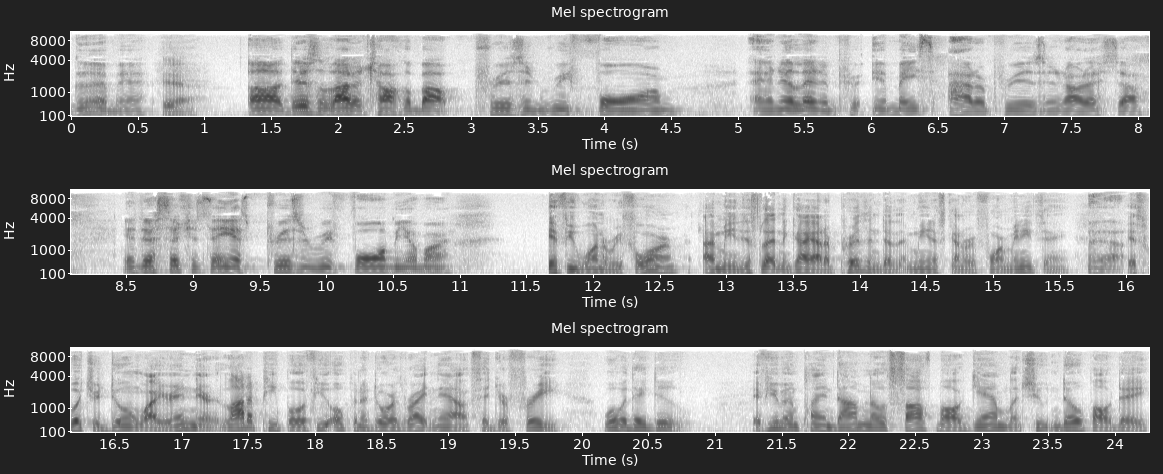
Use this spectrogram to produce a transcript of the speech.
Good man. Yeah. Uh, there's a lot of talk about prison reform, and they're letting inmates out of prison and all that stuff. Is there such a thing as prison reform in your mind? If you want to reform, I mean, just letting a guy out of prison doesn't mean it's going to reform anything. Yeah. It's what you're doing while you're in there. A lot of people, if you open the doors right now and said you're free, what would they do? If you've been playing dominoes, softball, gambling, shooting dope all day,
